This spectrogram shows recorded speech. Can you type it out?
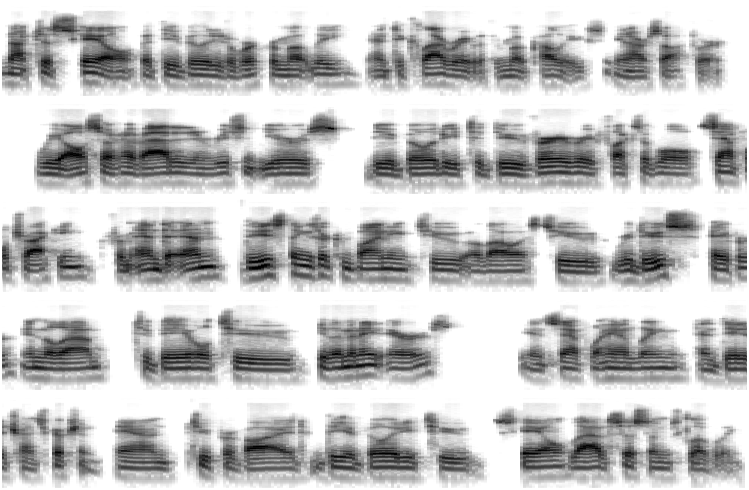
not just scale, but the ability to work remotely and to collaborate with remote colleagues in our software. We also have added in recent years the ability to do very, very flexible sample tracking from end to end. These things are combining to allow us to reduce paper in the lab, to be able to eliminate errors, in sample handling and data transcription, and to provide the ability to scale lab systems globally.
